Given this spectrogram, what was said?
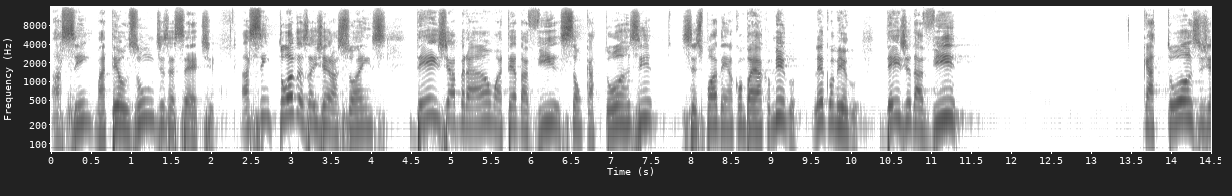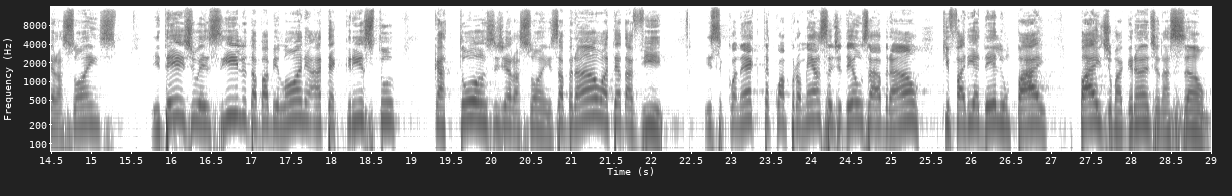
assim, Mateus 1, 17. Assim todas as gerações, desde Abraão até Davi, são 14. Vocês podem acompanhar comigo? Lê comigo. Desde Davi, 14 gerações, e desde o exílio da Babilônia até Cristo, 14 gerações. Abraão até Davi, e se conecta com a promessa de Deus a Abraão, que faria dele um pai, pai de uma grande nação,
